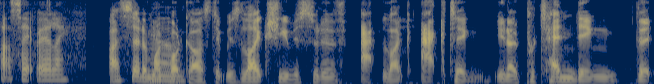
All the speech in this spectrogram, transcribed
That's it, really. I said on my Yeah. podcast it was like she was sort of act, like acting, you know, pretending that,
